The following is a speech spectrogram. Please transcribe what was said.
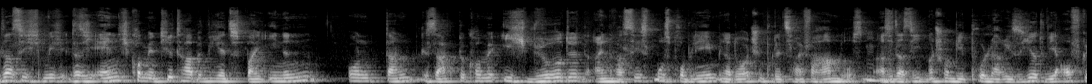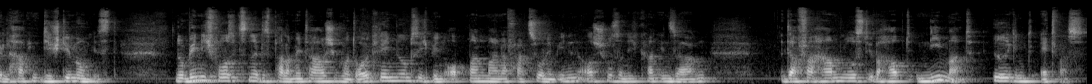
dass ich mich, dass ich ähnlich kommentiert habe wie jetzt bei Ihnen und dann gesagt bekomme, ich würde ein Rassismusproblem in der deutschen Polizei verharmlosen. Mhm. Also da sieht man schon, wie polarisiert, wie aufgeladen die Stimmung ist. Nun bin ich Vorsitzender des Parlamentarischen Kontrollgremiums, ich bin Obmann meiner Fraktion im Innenausschuss und ich kann Ihnen sagen, da verharmlost überhaupt niemand irgendetwas.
